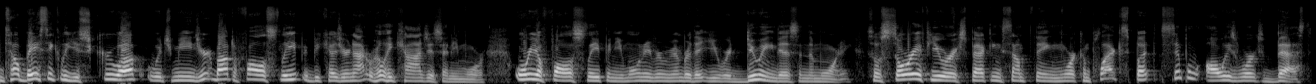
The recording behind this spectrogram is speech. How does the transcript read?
until basically you screw up, which means you're about to fall asleep because you're not really conscious anymore. Or you'll fall asleep and you won't even remember that you were doing this in the morning. So sorry if you were expecting something more complex, but simple always works best.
